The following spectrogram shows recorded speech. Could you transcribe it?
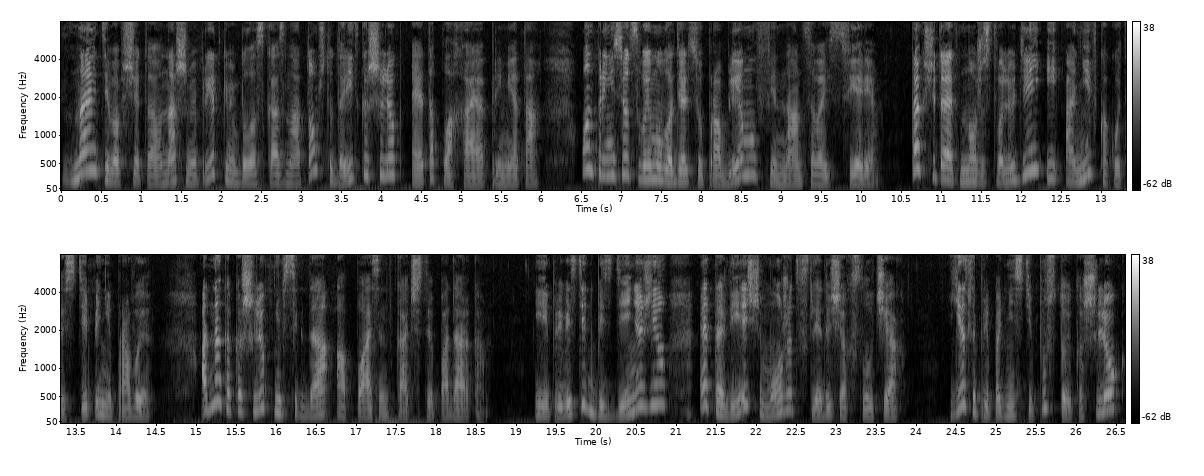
Знаете, вообще-то нашими предками было сказано о том, что дарить кошелек – это плохая примета. Он принесет своему владельцу проблему в финансовой сфере. Так считает множество людей, и они в какой-то степени правы. Однако кошелек не всегда опасен в качестве подарка. И привести к безденежью эта вещь может в следующих случаях. Если преподнести пустой кошелек,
